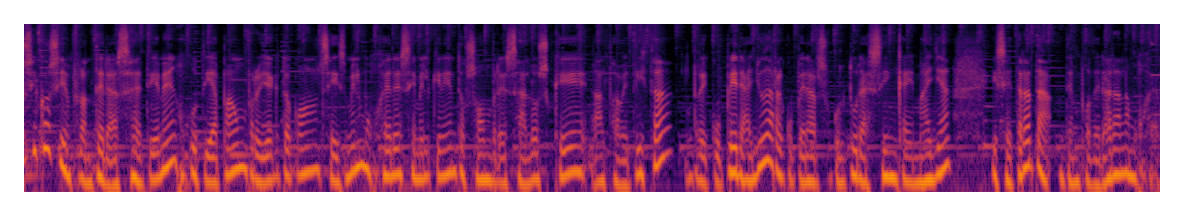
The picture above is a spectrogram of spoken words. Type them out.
Músicos sin Fronteras eh, tienen Jutiapa un proyecto con 6.000 mujeres y 1.500 hombres a los que alfabetiza, recupera, ayuda a recuperar su cultura sinca y maya y se trata de empoderar a la mujer.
